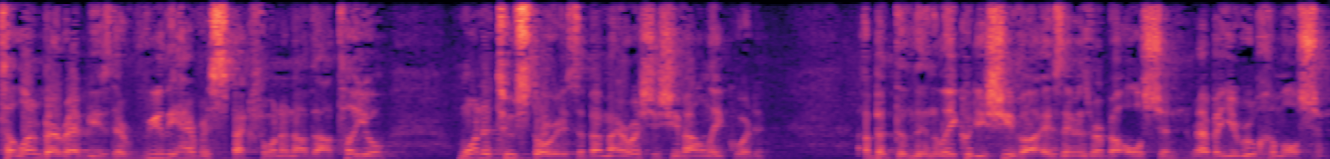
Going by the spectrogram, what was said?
to learn by rabbis that really have respect for one another. I'll tell you one or two stories about my Rosh Yeshiva in Lakewood, about the, in the Lakewood Yeshiva. His name is Rabbi Olshin, Rabbi Yerucham Olshin.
